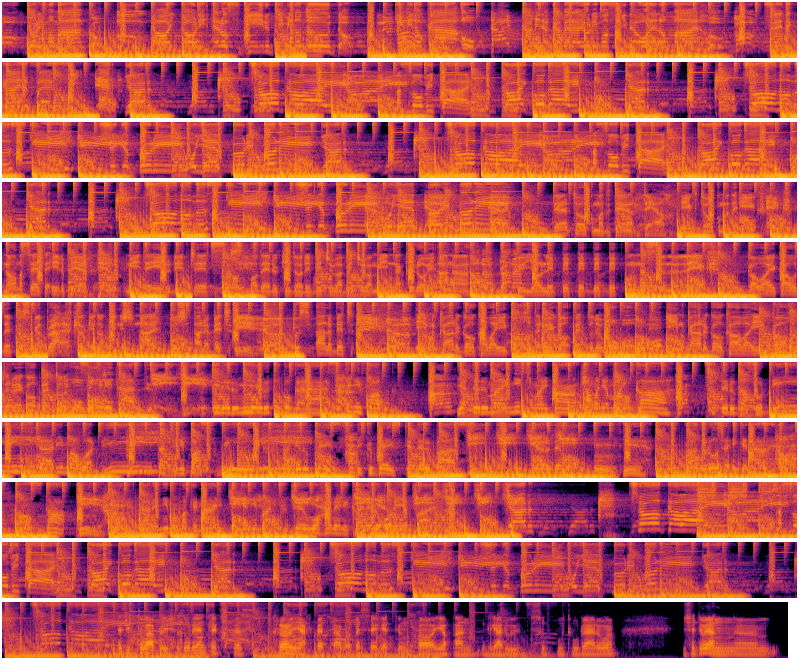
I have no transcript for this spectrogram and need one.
せているピル見ているリッチ。ツモデル気取りビチュはビチュはみんな黒い穴。ラックよりピッピッピッピッ女するリンク。可愛い顔でプスがブラックだけど気にしない。プシあれ別いい。プシあれ別いい。今から GO 可愛い子ホテルへ GO ベッドでウォーウォー。今から GO 可愛い子ホテルへ GO ベッドでウォーウセキュォー入れる見えるとこから好きにファック。やってる毎日毎晩。たまにはマイカー捨てるガソリン左回りたちにパスウィー上げるペース響くベース蹴てるバスギャルでもうん yeah マグロじゃいけない Don't stop yeah 誰にも負けないボケにマニ点を羽に変えれる俺やばいギャル超かわいい遊びたい可愛い子がいいギャル超飲む好きシケブリーおいえ Ez itt továbbra is az Orient Express. Kralnyák Petrával beszélgettünk a japán gyárú szubkultúráról, és egy olyan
